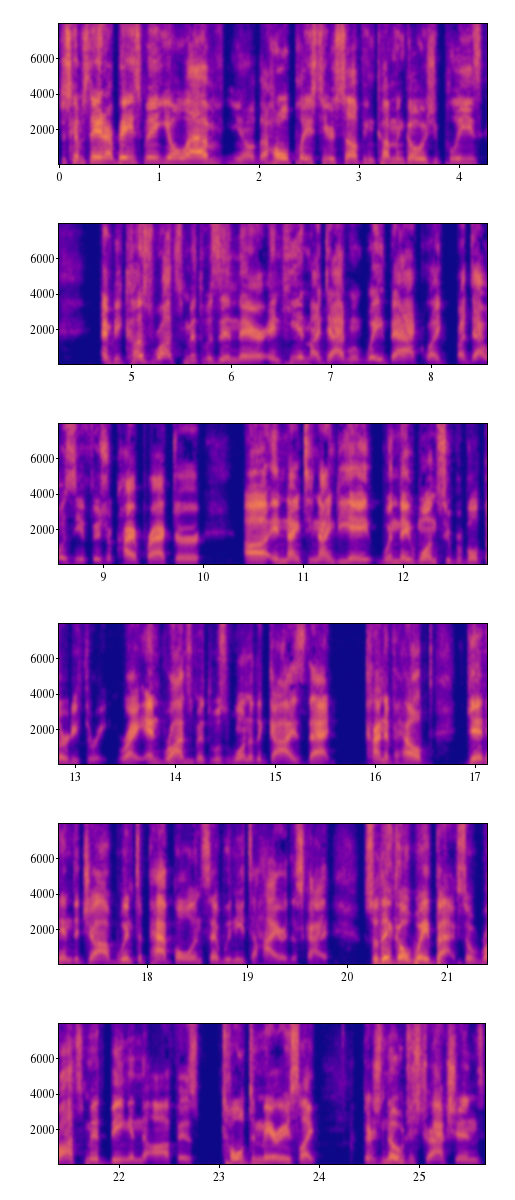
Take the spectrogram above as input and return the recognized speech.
Just come stay in our basement. You'll have, you know, the whole place to yourself. You can come and go as you please. And because Rod Smith was in there and he and my dad went way back, like my dad was the official chiropractor uh, in 1998 when they won Super Bowl 33, right? And Rod mm-hmm. Smith was one of the guys that kind of helped get him the job, went to Pat Bowlen, said, We need to hire this guy. So they go way back. So Rod Smith being in the office told Demaryius, like, there's no distractions.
